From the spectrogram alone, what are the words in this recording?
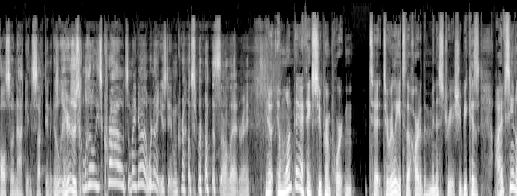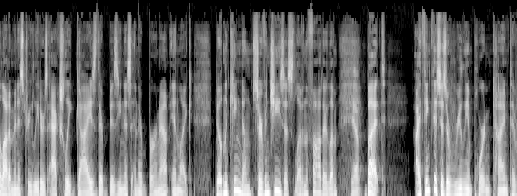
also not getting sucked in. Because look, here's look at all these crowds. Oh my God, we're not used to having crowds around us, all that, right? You know, and one thing I think super important to to really get to the heart of the ministry issue because I've seen a lot of ministry leaders actually guise their busyness and their burnout in like building the kingdom, serving Jesus, loving the Father, loving. Yeah. But I think this is a really important time to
